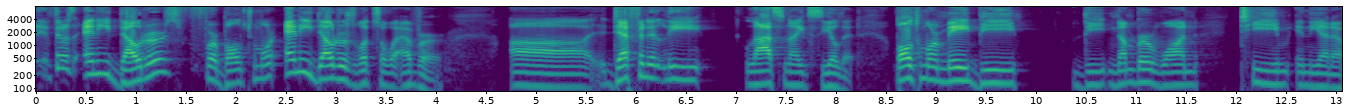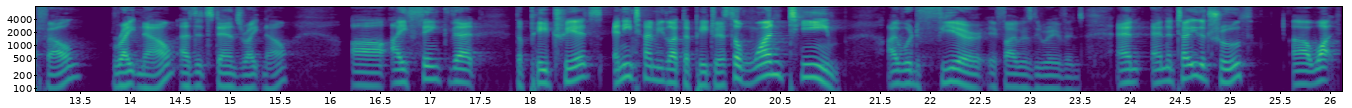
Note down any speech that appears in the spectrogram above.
if there's any doubters for Baltimore, any doubters whatsoever, uh definitely last night sealed it. Baltimore may be the number one team in the NFL right now, as it stands right now. Uh, I think that the Patriots, anytime you got the Patriots, the one team I would fear if I was the Ravens. And and to tell you the truth, uh, what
